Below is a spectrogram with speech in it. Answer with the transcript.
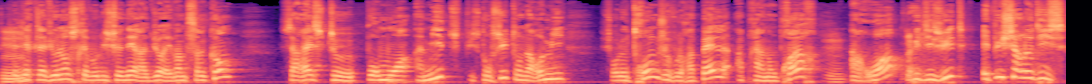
Mhm. C'est-à-dire que la violence révolutionnaire a duré 25 ans. Ça reste pour moi un mythe, puisqu'ensuite on a remis sur le trône, je vous le rappelle, après un empereur, mm. un roi, Louis XVIII, et puis Charles X.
